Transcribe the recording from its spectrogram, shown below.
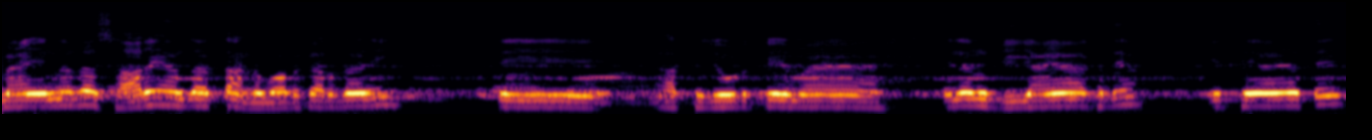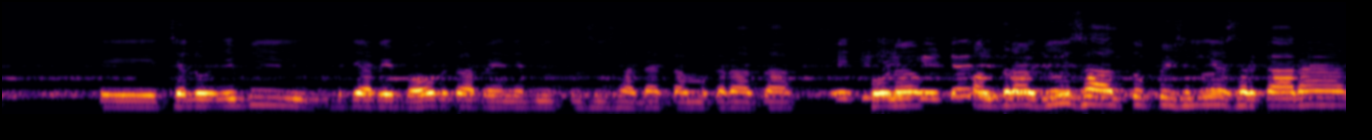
ਮੈਂ ਇਹਨਾਂ ਦਾ ਸਾਰਿਆਂ ਦਾ ਧੰਨਵਾਦ ਕਰਦਾ ਜੀ। ਤੇ ਹੱਥ ਜੋੜ ਕੇ ਮੈਂ ਇਹਨਾਂ ਨੂੰ ਜੀ ਆਇਆਂ ਆਖਦਿਆਂ। ਇੱਥੇ ਆਇਆਂ ਤੇ ਤੇ ਚਲੋ ਇਹ ਵੀ ਵਿਚਾਰੇ ਬਹੁਤ ਕਰ ਰਹੇ ਨੇ ਵੀ ਤੁਸੀਂ ਸਾਡਾ ਕੰਮ ਕਰਾਤਾ। ਹੁਣ 15 20 ਸਾਲ ਤੋਂ ਪਿਛਲੀਆਂ ਸਰਕਾਰਾਂ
